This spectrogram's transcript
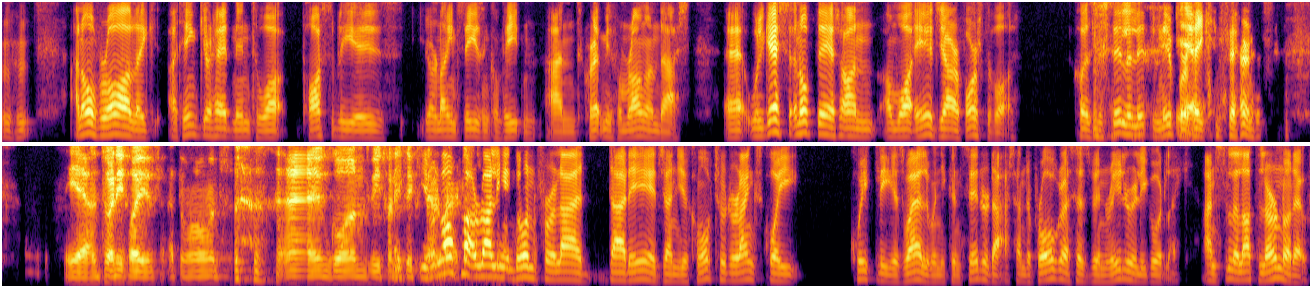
Mm-hmm. And overall, like I think you're heading into what possibly is your ninth season competing. And correct me if I'm wrong on that. Uh, we'll get an update on on what age you are first of all, because you're still a little nipper, yeah. like in fairness. Yeah, I'm 25 at the moment. I'm going to be 26. You have an awful lot of rallying done for a lad that age, and you come up through the ranks quite quickly as well when you consider that. And the progress has been really, really good. Like, and still a lot to learn, no doubt.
